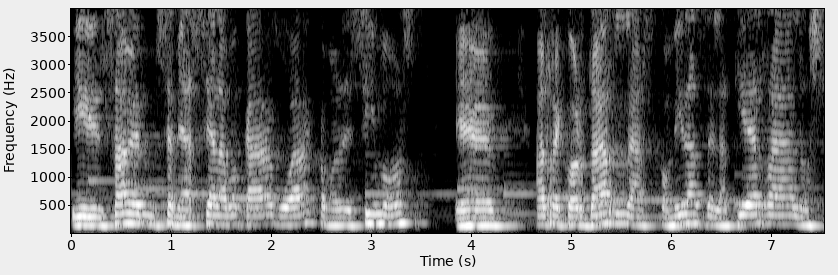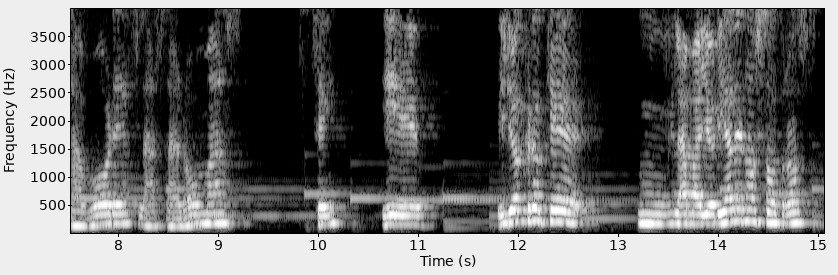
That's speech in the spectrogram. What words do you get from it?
y saben, se me hacía la boca agua, como decimos. Eh, al recordar las comidas de la tierra, los sabores, las aromas, ¿sí? Y, y yo creo que mm, la mayoría de nosotros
